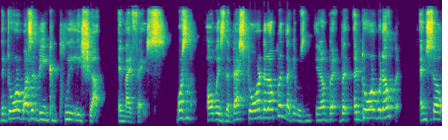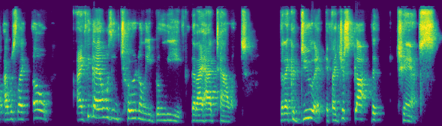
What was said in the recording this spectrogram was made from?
the door wasn't being completely shut in my face. Wasn't always the best door that opened, like it was, you know, but but a door would open. And so I was like, oh, I think I always internally believed that I had talent, that I could do it if I just got the chance,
